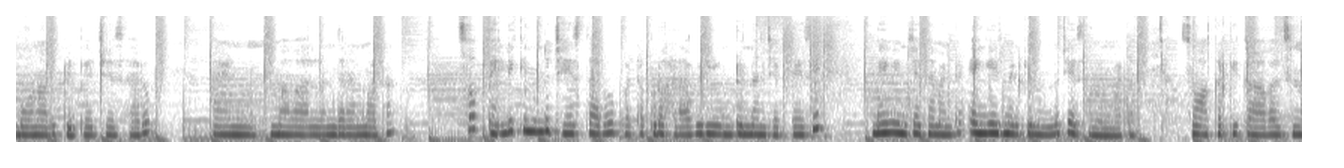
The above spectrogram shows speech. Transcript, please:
బోనాలు ప్రిపేర్ చేశారు. అండ్ మా వాళ్ళందరూ అనమాట సో పెళ్ళికి ముందు చేస్తారు బట్ అప్పుడు హడావిడి ఉంటుందని చెప్పేసి మేము ఏం చేసామంటే ఎంగేజ్మెంట్కి ముందు చేసామన్నమాట. సో అక్కడికి కావాల్సిన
